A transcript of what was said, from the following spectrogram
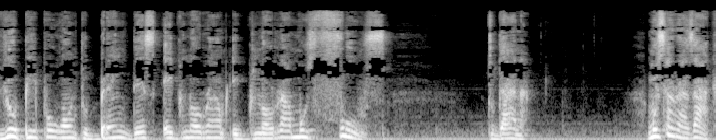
you people want to bring this ignorant ignoramus fools to Ghana. Musa Razak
